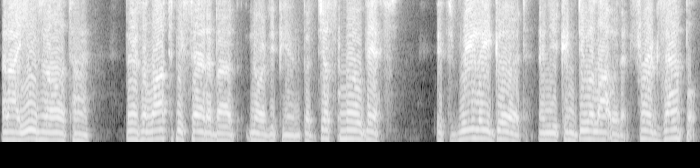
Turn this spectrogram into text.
and I use it all the time. There's a lot to be said about NordVPN, but just know this. It's really good and you can do a lot with it. For example,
